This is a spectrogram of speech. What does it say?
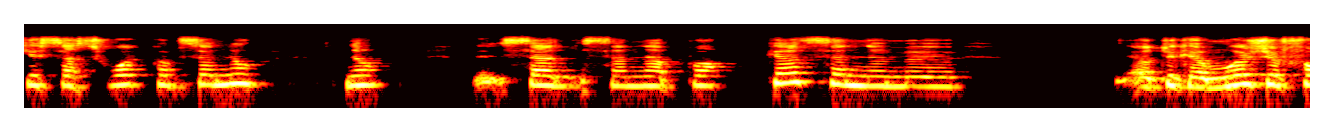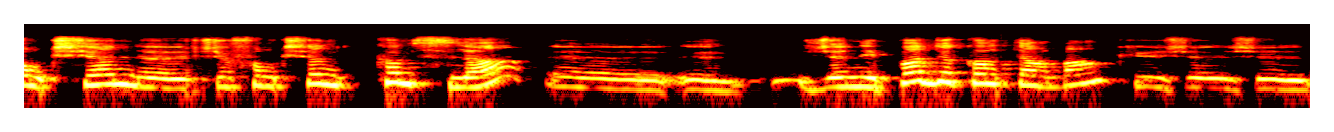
que ça soit comme ça. Non, non, ça, ça n'a pas. Quand ça ne me. En tout cas, moi, je fonctionne, euh, je fonctionne comme cela. Euh, je n'ai pas de compte en banque. Je,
